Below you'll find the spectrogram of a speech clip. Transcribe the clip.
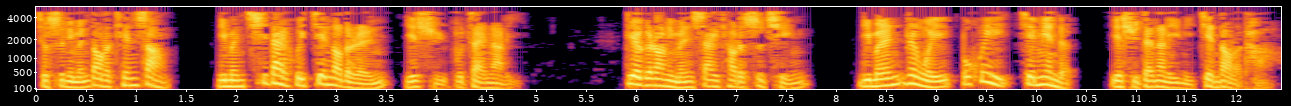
就是你们到了天上，你们期待会见到的人，也许不在那里。第二个让你们吓一跳的事情，你们认为不会见面的，也许在那里你见到了他。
